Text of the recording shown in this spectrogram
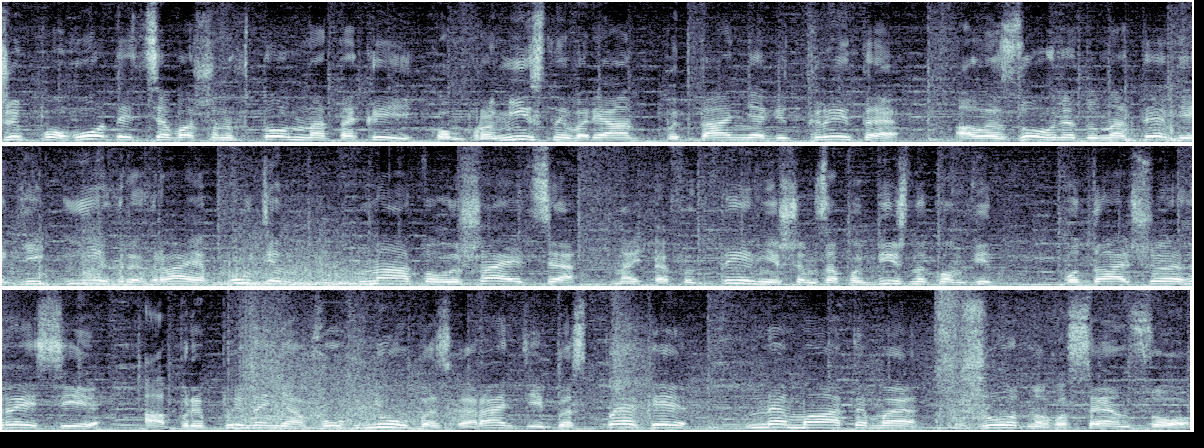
Чи погодиться Вашингтон на такий компромісний варіант? Питання відкрите. Але з огляду на те, в які ігри грає Путін, НАТО лишається найефективнішим запобіжником від подальшої агресії. А припинення вогню без гарантій безпеки не матиме жодного сенсу.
